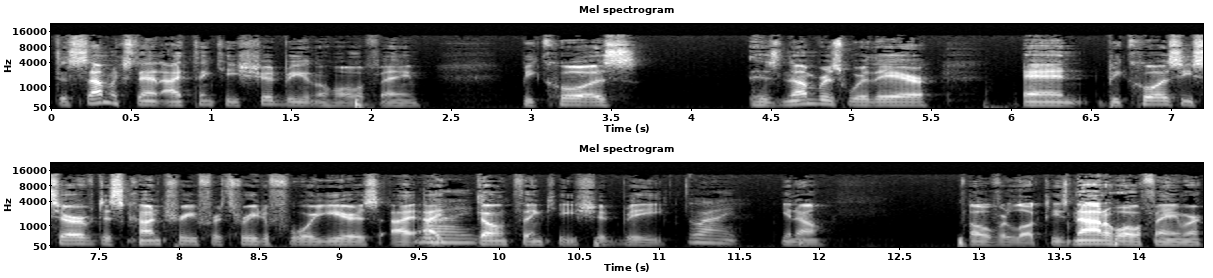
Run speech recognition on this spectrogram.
to some extent, I think he should be in the Hall of Fame because his numbers were there, and because he served his country for three to four years, I, I don't think he should be, Right. you know, overlooked. He's not a Hall of Famer,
